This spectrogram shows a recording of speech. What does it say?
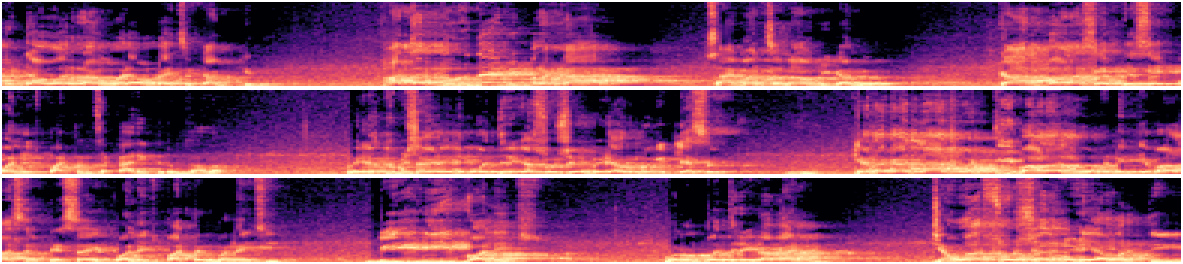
पिठावर रांगोळ्या ओढायचं काम केलं. आता दुर्दैवी प्रकार साहेबांचं नाव निघालं. काल बाळासाहेब देसाई कॉलेज पाटणचा कार्यक्रम झाला. पहिलं तुम्ही सगळ्यांनी पत्रिका सोशल मीडियावर बघितली असेल. ह्याला काय लाज वाटती बाळा? लोकनेते बाळासाहेब देसाई कॉलेज पाटण म्हणायची. बी डी कॉलेज म्हणून पत्रिका काढली. जेव्हा सोशल मीडियावरती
